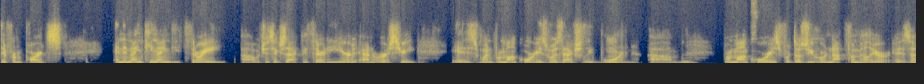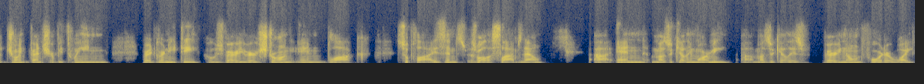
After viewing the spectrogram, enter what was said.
different parts. And in 1993, uh, which is exactly 30 year anniversary, is when Vermont Quarries was actually born. Um, mm. Vermont Quarries, for those of you who are not familiar, is a joint venture between Red Graniti, who's very, very strong in block supplies and as well as slabs now, uh, and Mazzucchelli Marmi. Uh, Mazzucchelli is very known for their white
